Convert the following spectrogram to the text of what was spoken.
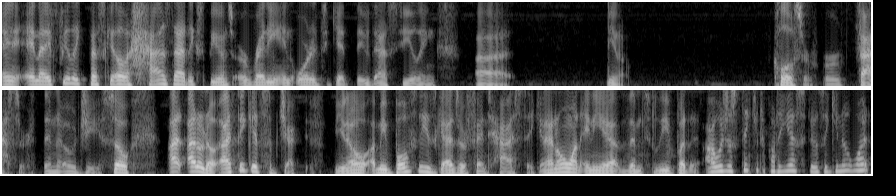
and, and i feel like pascal has that experience already in order to get through that ceiling uh you know closer or faster than OG. So I, I don't know. I think it's subjective. You know, I mean, both of these guys are fantastic, and I don't want any of them to leave. But I was just thinking about it yesterday. I was like, you know what?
